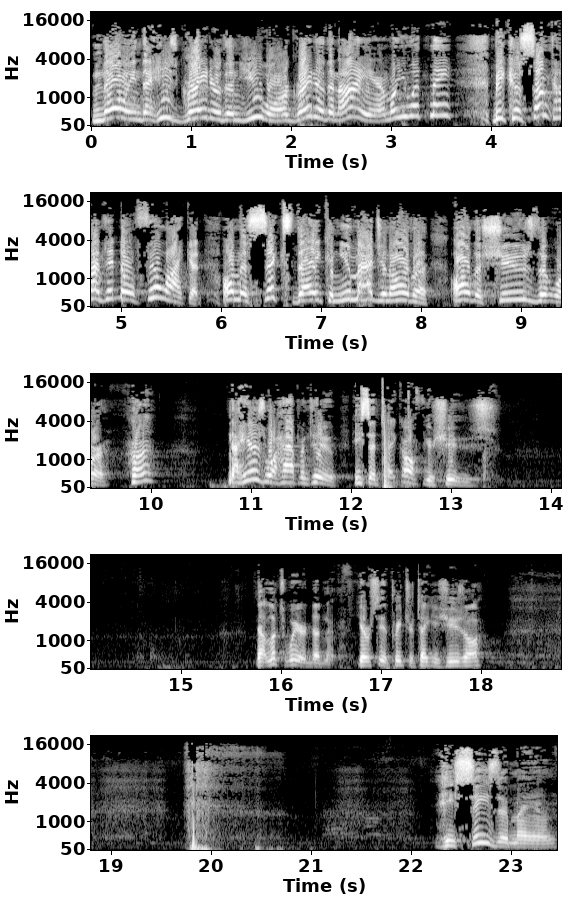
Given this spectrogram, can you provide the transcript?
knowing that he's greater than you are, greater than I am. Are you with me? Because sometimes it don't feel like it. On the sixth day, can you imagine all the all the shoes that were, huh? Now here's what happened too. He said, Take off your shoes. Now it looks weird, doesn't it? You ever see the preacher take his shoes off? He sees a man.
